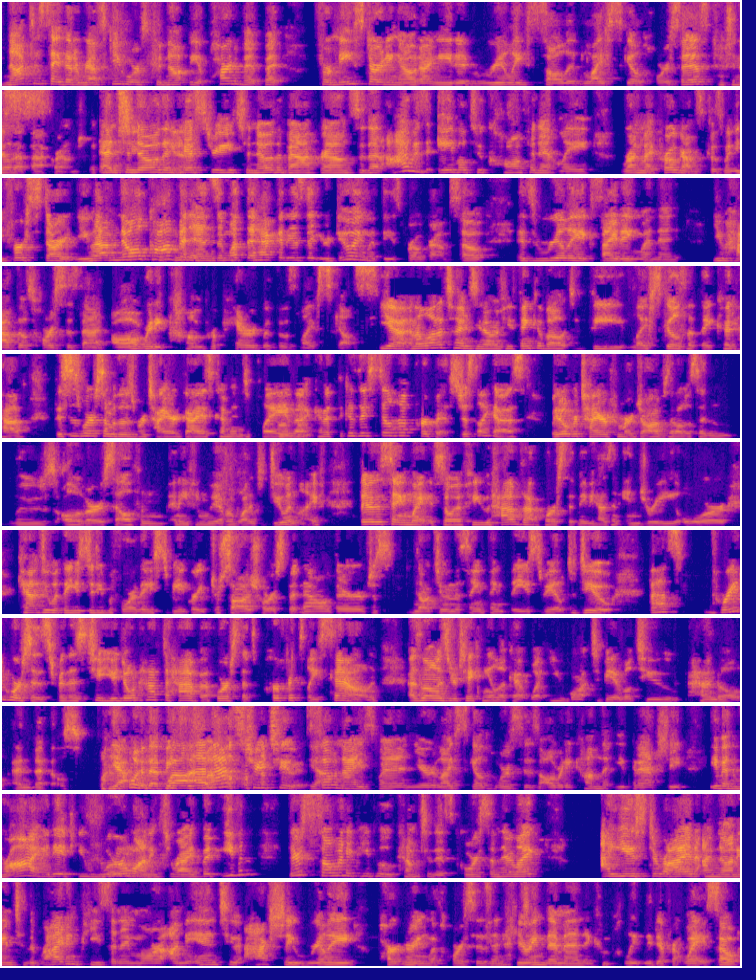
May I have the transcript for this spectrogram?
Not to say that a rescue horse could not be a part of it, but for me starting out, I needed really solid life skilled horses And to know that background. and to know the Yeah. history, to know the background, so that I was able to confidently run my programs. Because when you first start, you have no confidence in what the heck it is that you're doing with these programs. So it's really exciting when then you have those horses that already come prepared with those life skills. Yeah, and a lot of times, you know, if you think about the life skills that they could have, this is where some of those retired guys come into play. Mhm. That kind of because they still have purpose, just like us. We don't retire from our jobs and all of a sudden lose all of our self and anything we ever wanted to do in life. They're the same way. So if you have that horse that maybe has an injury or can't do what they used to do before, they used to be a great dressage horse, but now they're just not doing the same thing they used to be able to do. That's great horses for this too. You don't have to have a horse that's perfectly sound as long as you're taking a look at what you want to be able to handle and vet bills. Yeah. That well, and well. that's true too. It's Yeah. so nice when your life skilled horses already come that you can actually even ride if you were Hmm. wanting to ride. But even there's so many people who come to this course and they're like, I used to ride. I'm not into the riding piece anymore. I'm into actually really partnering with horses and hearing them in a completely different way. So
